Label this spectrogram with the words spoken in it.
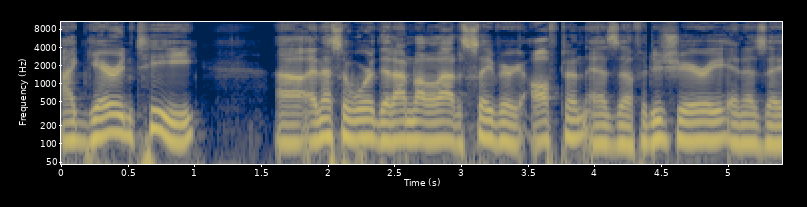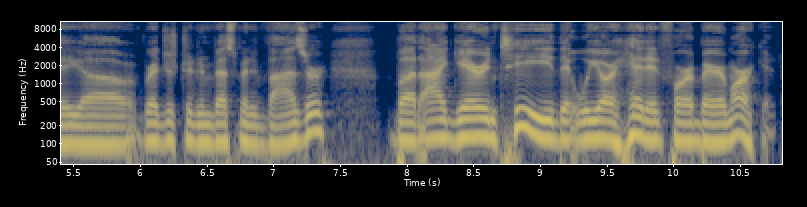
I guarantee, uh, and that's a word that I'm not allowed to say very often as a fiduciary and as a registered investment advisor, but I guarantee that we are headed for a bear market.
